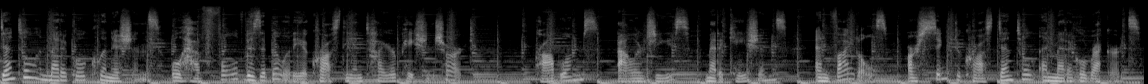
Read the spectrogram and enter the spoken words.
Dental and medical clinicians will have full visibility across the entire patient chart problems, allergies, medications, and vitals are synced across dental and medical records.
